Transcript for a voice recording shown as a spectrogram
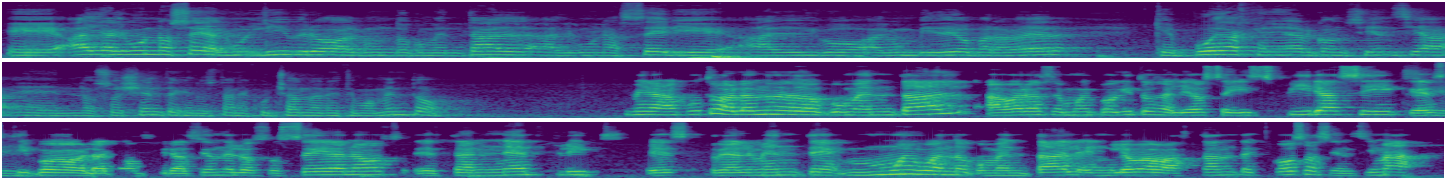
Eh, ¿Hay algún, no sé, algún libro, algún documental, alguna serie, algo, algún video para ver que pueda generar conciencia en los oyentes que nos están escuchando en este momento? Mira, justo hablando de documental, ahora hace muy poquito salió Seaspiracy, que es tipo la conspiración de los océanos, está en Netflix, es realmente muy buen documental, engloba bastantes cosas y encima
